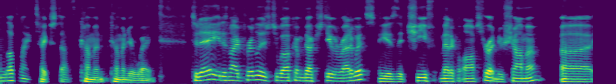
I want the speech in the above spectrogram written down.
Loveline type stuff coming coming your way. Today, it is my privilege to welcome Dr. Steven Radowitz. He is the Chief Medical Officer at Nushama. Uh,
